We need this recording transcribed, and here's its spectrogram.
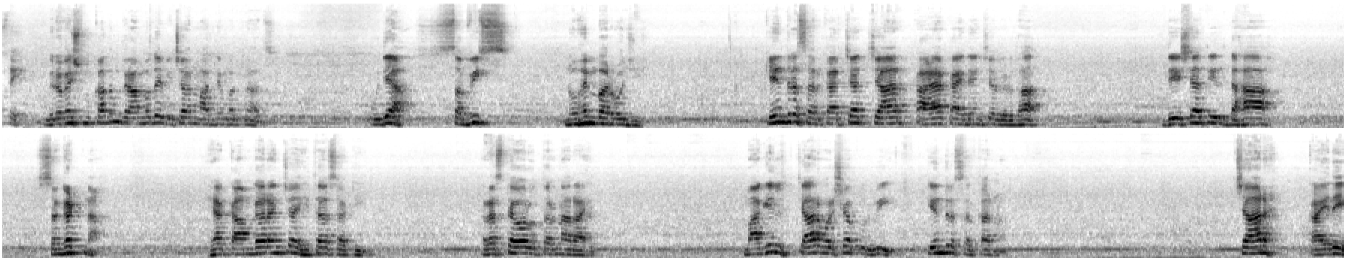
नमस्ते मी रमेश मुकादम ग्रामोदय विचार माध्यमातून आज. उद्या सव्वीस नोव्हेंबर रोजी केंद्र सरकारच्या चार काळ्या कायद्यांच्या विरोधात देशातील दहा संघटना ह्या कामगारांच्या हितासाठी रस्त्यावर उतरणार आहेत. मागील चार वर्षापूर्वी केंद्र सरकारनं चार कायदे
